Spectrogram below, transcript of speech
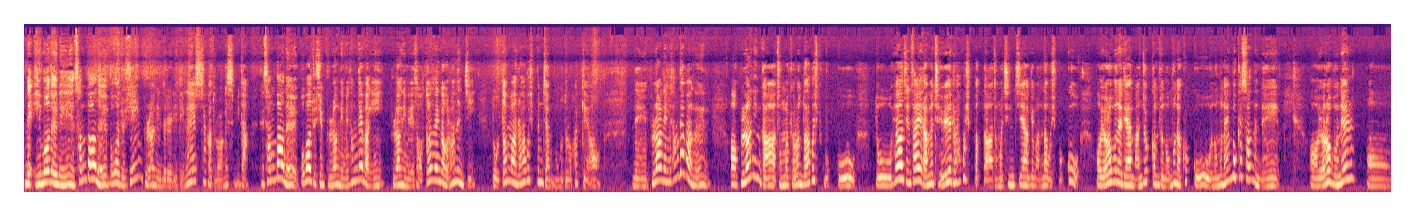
네, 이번에는 3번을 뽑아주신 블랑님들의 리딩을 시작하도록 하겠습니다. 네, 3번을 뽑아주신 블랑님의 상대방이 블랑님에 대해서 어떤 생각을 하는지 또 어떤 말을 하고 싶은지 한번 보도록 할게요. 네, 블랑님의 상대방은 어, 블랑님과 정말 결혼도 하고 싶었고 또 헤어진 사이라면 재회를 하고 싶었다. 정말 진지하게 만나고 싶었고 어, 여러분에 대한 만족감도 너무나 컸고 너무나 행복했었는데 어, 여러분을 어,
